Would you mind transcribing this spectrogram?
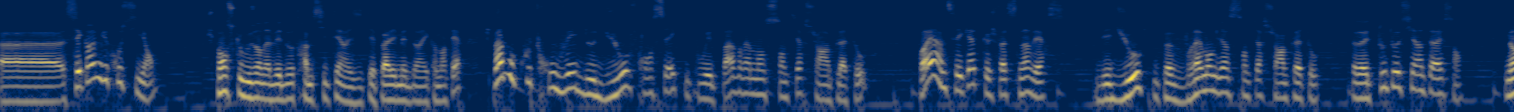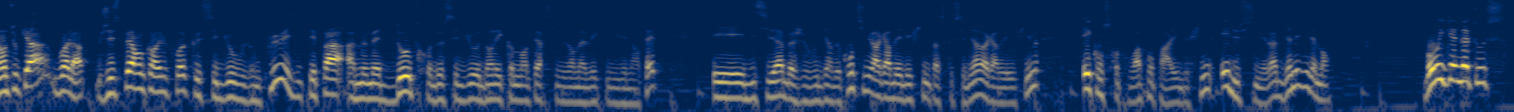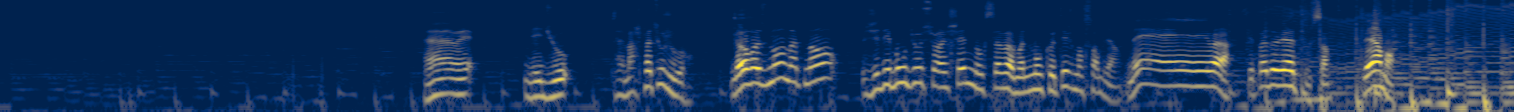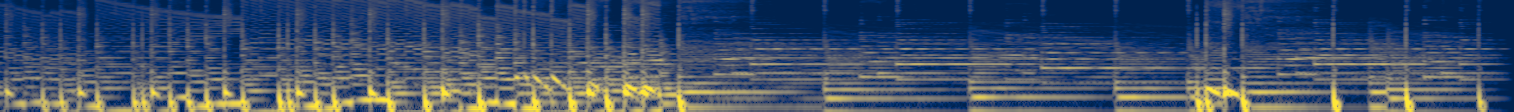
Euh, c'est quand même du croustillant. Je pense que vous en avez d'autres à me citer, hein. n'hésitez pas à les mettre dans les commentaires. J'ai pas beaucoup trouvé de duos français qui pouvaient pas vraiment se sentir sur un plateau. Faudrait un de ces quatre que je fasse l'inverse des duos qui peuvent vraiment bien se sentir sur un plateau. Ça doit être tout aussi intéressant. Mais en tout cas, voilà, j'espère encore une fois que ces duos vous ont plu. N'hésitez pas à me mettre d'autres de ces duos dans les commentaires si vous en avez qui vous viennent en tête. Et d'ici là, bah, je vais vous dire de continuer à regarder des films parce que c'est bien de regarder des films. Et qu'on se retrouvera pour parler de films et de cinéma, bien évidemment. Bon week-end à tous Ah ouais, les duos, ça marche pas toujours. Mais heureusement, maintenant, j'ai des bons duos sur la chaîne, donc ça va. Moi, de mon côté, je m'en sors bien. Mais voilà, c'est pas donné à tous, hein. Clairement.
